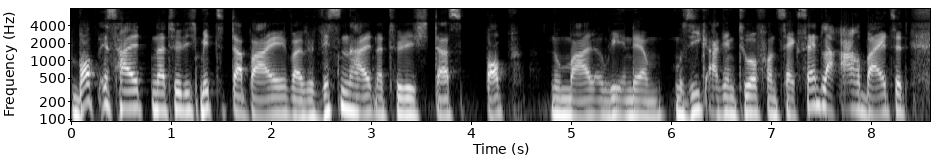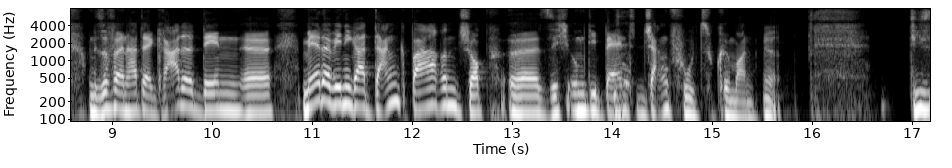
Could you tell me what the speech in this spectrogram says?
Bob ist halt natürlich mit dabei, weil wir wissen halt natürlich, dass Bob nun mal irgendwie in der Musikagentur von Sex Sandler arbeitet. Und insofern hat er gerade den äh, mehr oder weniger dankbaren Job, äh, sich um die Band Junk Food zu kümmern. Ja. die,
